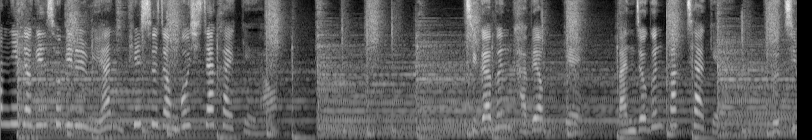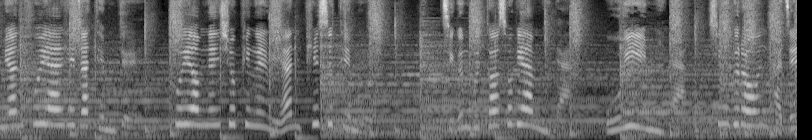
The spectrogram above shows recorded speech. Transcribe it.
합리적인 소비를 위한 필수 정보 시작할게요. 지갑은 가볍게, 만족은 꽉차게, 놓치면 후회할 혜자템들, 후회 없는 쇼핑을 위한 필수템을 지금부터 소개합니다. 5위입니다. 싱그러운 바질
